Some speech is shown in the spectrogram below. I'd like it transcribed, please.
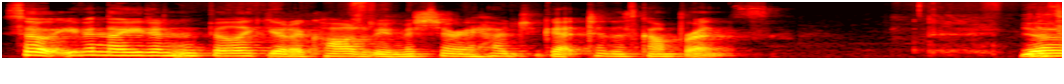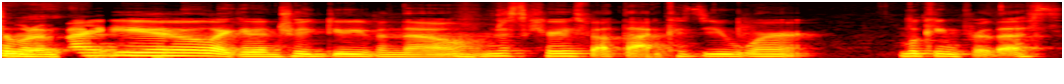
So, even though you didn't feel like you had a call to be a missionary, how'd you get to this conference? Yeah, Did someone invite you? Like it intrigued you, even though I'm just curious about that because you weren't looking for this.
